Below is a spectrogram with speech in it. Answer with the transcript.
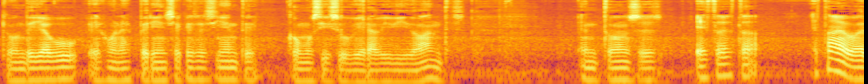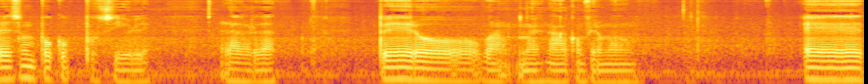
Que un déjà vu es una experiencia que se siente como si se hubiera vivido antes. Entonces, esta, esta, esta me parece un poco posible, la verdad pero bueno, no es nada confirmado. Eh,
